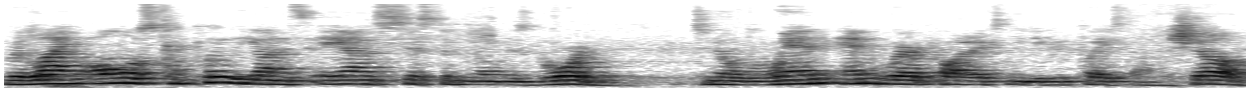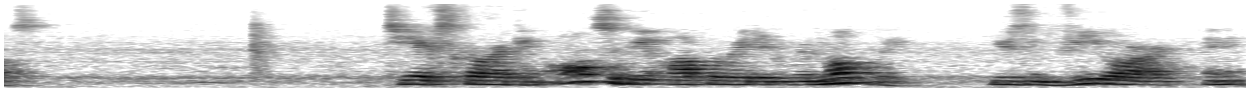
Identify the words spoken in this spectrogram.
relying almost completely on its Aeon system known as Gordon to know when and where products need to be placed on the shelves. TX SCARA can also be operated remotely using VR, and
